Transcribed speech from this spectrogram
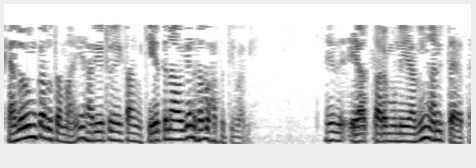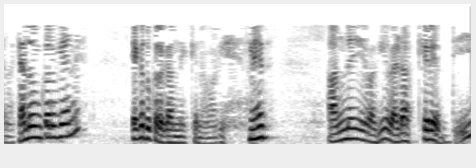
කැඳවුම් කරු තමයි හරියට නිකන් චේතනාව කියන්නේ සභාපති වගේ. නේද? එයාත් අරමුණේ යමින් අනිත් අයත් යනවා. කැඳවුම් කරු කියන්නේ එකතු කරගන්න එක්කෙනා වගේ. නේද? අන්න ඒ වගේ වැඩක් කෙරෙද්දී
